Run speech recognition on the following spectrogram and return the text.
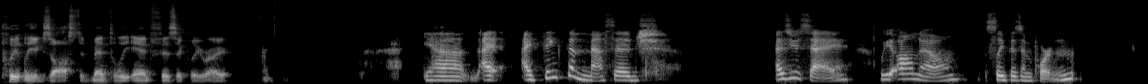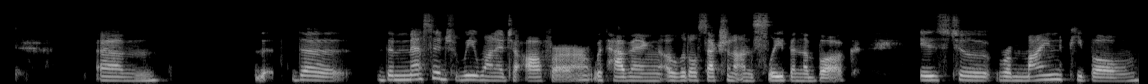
completely exhausted mentally and physically, right? Yeah, I I think the message as you say, we all know sleep is important. Um the the message we wanted to offer with having a little section on sleep in the book is to remind people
